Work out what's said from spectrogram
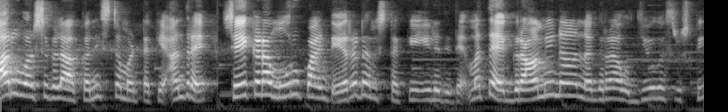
ಆರು ವರ್ಷಗಳ ಕನಿಷ್ಠ ಮಟ್ಟಕ್ಕೆ ಅಂದ್ರೆ ಶೇಕಡ ಮೂರು ಪಾಯಿಂಟ್ ಎರಡರಷ್ಟಕ್ಕೆ ಇಳಿದಿದೆ. ಮತ್ತೆ ಗ್ರಾಮೀಣ ನಗರ ಉದ್ಯೋಗ ಸೃಷ್ಟಿ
